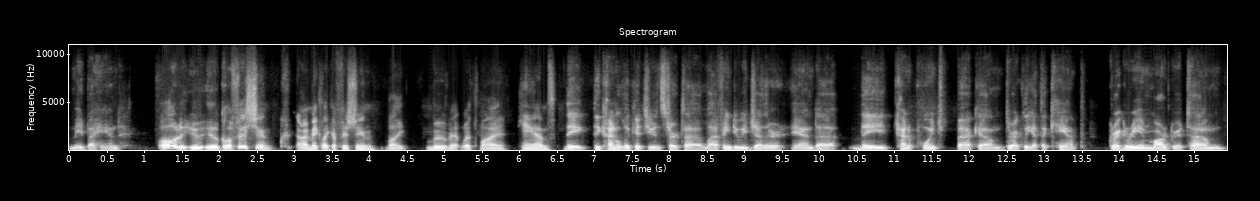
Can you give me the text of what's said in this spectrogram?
made by hand. Oh, you, you go fishing. I make like a fishing like movement with my hands. They they kind of look at you and start uh, laughing to each other, and uh, they kind of point back um, directly at the camp. Gregory and Margaret, um,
